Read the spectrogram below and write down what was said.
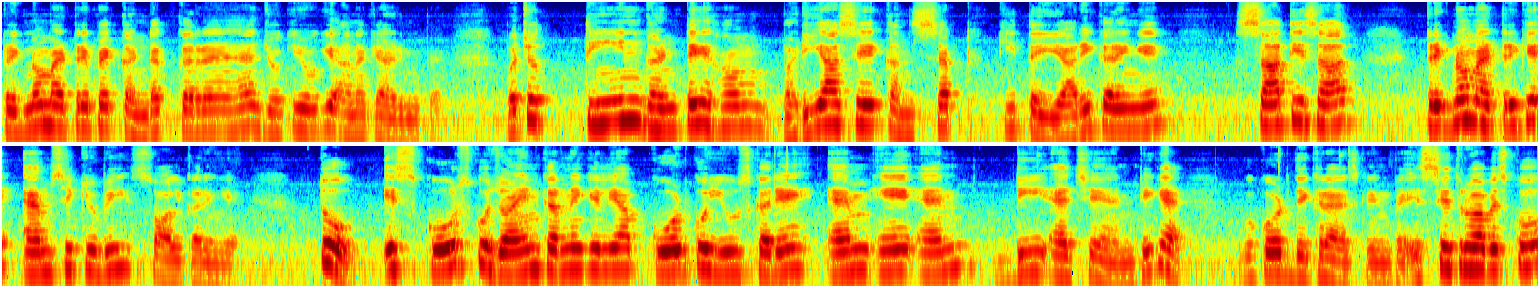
ट्रिग्नोमेट्री पे कंडक्ट कर रहे हैं, जो कि होगी अन अकेडमी पे। बच्चों, तीन घंटे हम बढ़िया से कंसेप्ट की तैयारी करेंगे। साथ ही साथ ट्रिग्नोमेट्री के एमसीक्यू भी सॉल्व करेंगे। तो इस कोर्स को ज्वाइन करने के लिए आप कोड को यूज़ करें M A N D H A N ठीक है? वो कोड दिख रहा है स्क्रीन पे। इससे थ्रू आप इसको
